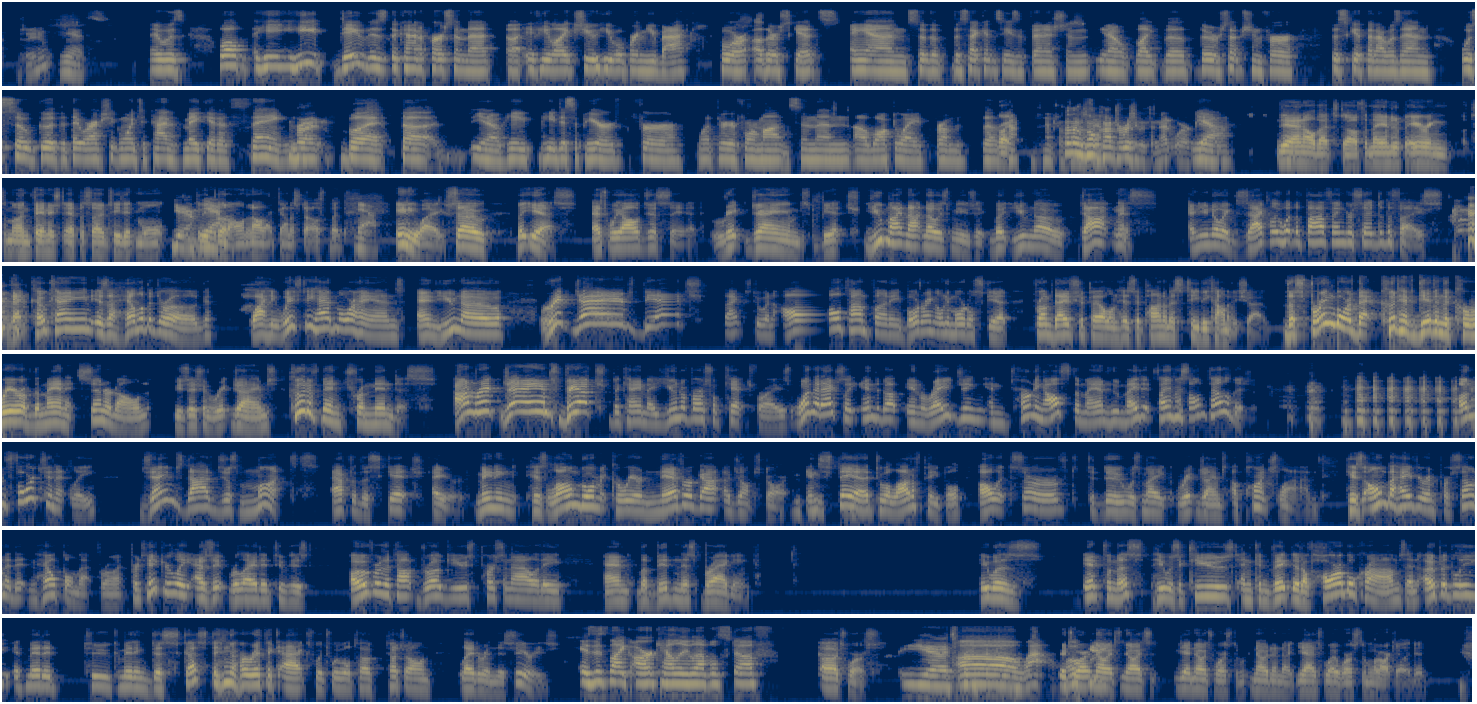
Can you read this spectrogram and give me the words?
Yes. It was well, he he Dave is the kind of person that uh, if he likes you, he will bring you back for other skits. And so the the second season finished and you know, like the the reception for the skit that I was in was so good that they were actually going to kind of make it a thing. Right. But the you know, he he disappeared for what three or four months and then uh, walked away from the Right. Comedy Central. So there was whole controversy with the network. yeah. Yeah, and all that stuff. And they ended up airing some unfinished episodes he didn't want Yeah. to be Yeah. put on and all that kind of stuff. But Yeah. anyway, so but yes, as we all just said, Rick James, bitch. You might not know his music, but you know darkness. And you know exactly what the five finger said to the face. that cocaine is a hell of a drug. Why he wished he had more hands, and you know Rick James, bitch. Thanks to an all-time funny, bordering on immortal skit from Dave Chappelle on his eponymous TV comedy show. The springboard that could have given the career of the man it centered on, musician Rick James, could have been tremendous. I'm Rick James, bitch, became a universal catchphrase, one that actually ended up enraging and turning off the man who made it famous on television. Unfortunately, James died just months after the sketch aired, meaning his long dormant career never got a jump start. Instead, to a lot of people, all it served to do was make Rick James a punchline. His own behavior and persona didn't help on that front, particularly as it related to his over the top drug use, personality, and libidinous bragging. He was infamous. He was accused and convicted of horrible crimes and openly admitted to committing disgusting, horrific acts, which we will t- touch on later in this series. Is this like R. Kelly level stuff? Uh, it's worse. Yeah, it's Oh bad. wow. It's okay. worse. No, it's no, it's yeah, no, it's worse than no, no, no. Yeah, it's way worse than what R. Kelly did.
